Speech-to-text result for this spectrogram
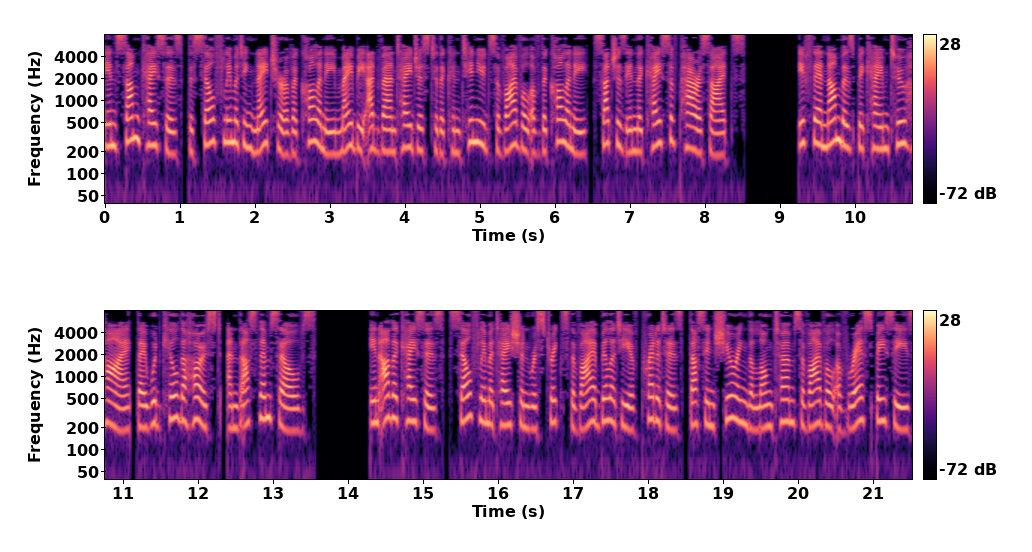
In some cases, the self-limiting nature of a colony may be advantageous to the continued survival of the colony, such as in the case of parasites. If their numbers became too high, they would kill the host, and thus themselves. In other cases, self-limitation restricts the viability of predators, thus ensuring the long-term survival of rare species.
